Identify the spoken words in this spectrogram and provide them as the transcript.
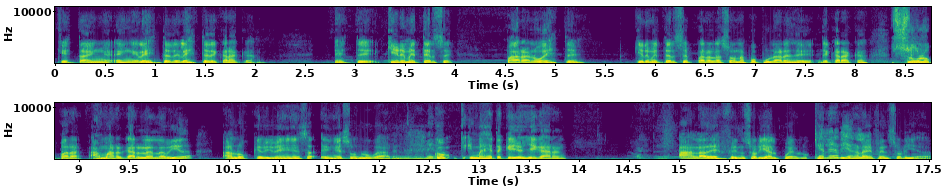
que está en, el este del este de Caracas, este, quiere meterse para el oeste, quiere meterse para las zonas populares de, de Caracas, solo para amargarle la vida a los que viven en, esa, en esos lugares. imagínate que ellos llegaran a la Defensoría del Pueblo. ¿Qué le harían a la Defensoría?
